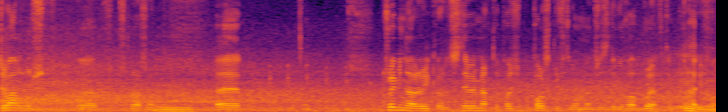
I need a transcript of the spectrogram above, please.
działalność, e, przepraszam, e, criminal records, nie wiem jak to powiedzieć po polsku w tym momencie, z tego chyba byłem w tym kraju.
